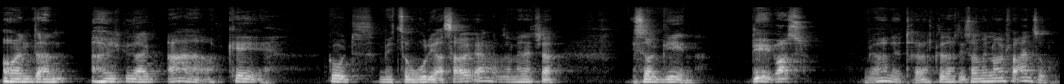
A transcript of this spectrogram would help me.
Und dann habe ich gesagt, ah, okay, gut. Bin ich zum Rudi Assau gegangen, unser Manager, ich soll gehen. Wie, was? Ja, der Trainer hat gesagt, ich soll mir einen neuen Verein suchen.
